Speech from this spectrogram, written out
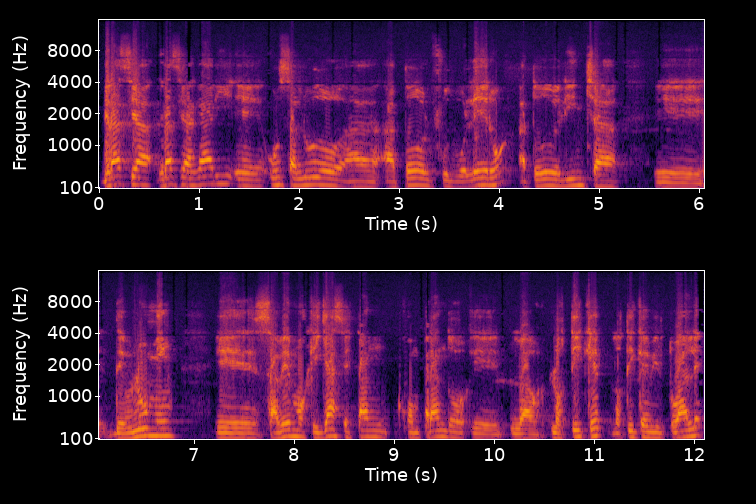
Gracias, gracias Gary. Eh, un saludo a, todo el futbolero, a todo el hincha eh, de Blooming. Eh, sabemos que ya se están comprando eh, los tickets, los tickets virtuales,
